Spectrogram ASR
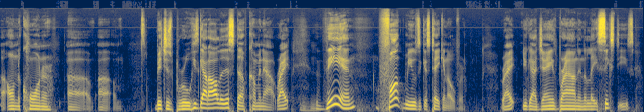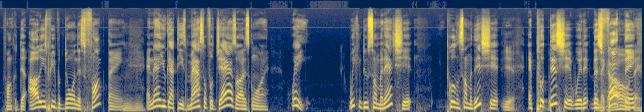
uh, on the corner, uh, um, Bitches Brew. He's got all of this stuff coming out, right? Mm-hmm. Then funk music is taking over right? You got James Brown in the late '60s, Funkadelic. All these people doing this funk thing, Mm-hmm. and now you got these masterful jazz artists going, "Wait, we can do some of that shit, pulling some of this shit, Yeah. and put this shit with it, this make funk thing." thing.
